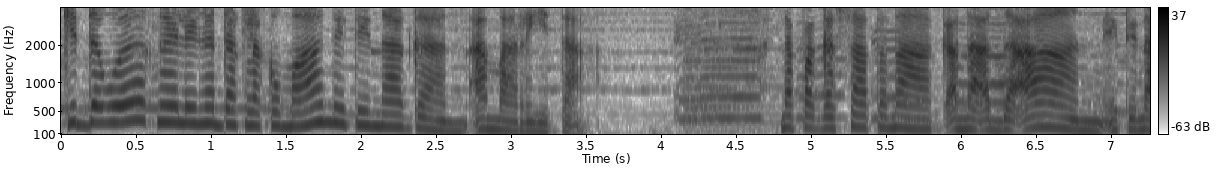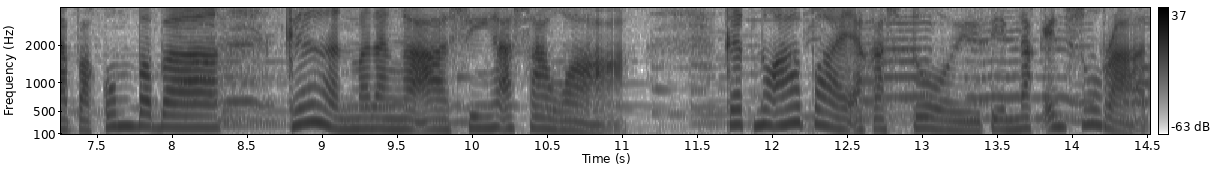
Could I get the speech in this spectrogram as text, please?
Kidawak ngay dakla kuman itinagan amarita. Napagasatanak anaadaan itinapakumbaba kan manangaasi nga asawa Kat no apay akastoy tinak insurat.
